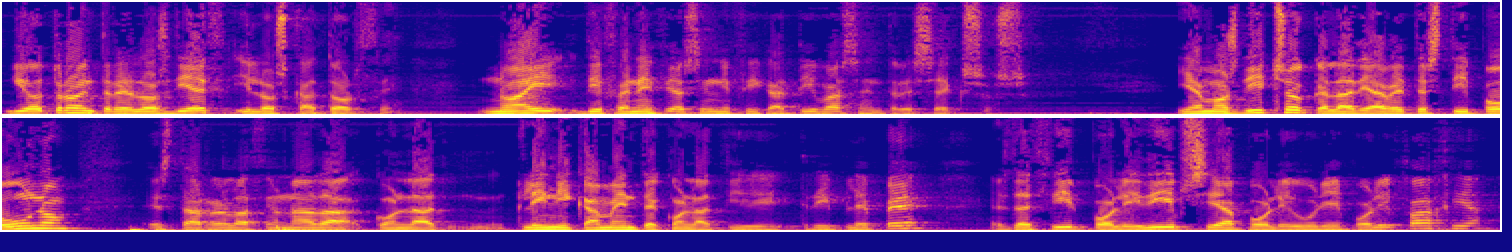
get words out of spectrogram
y otro entre los 10 y los 14. No hay diferencias significativas entre sexos. Ya hemos dicho que la diabetes tipo 1 está relacionada con la, clínicamente con la triple P, es decir, polidipsia, poliuria y polifagia,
